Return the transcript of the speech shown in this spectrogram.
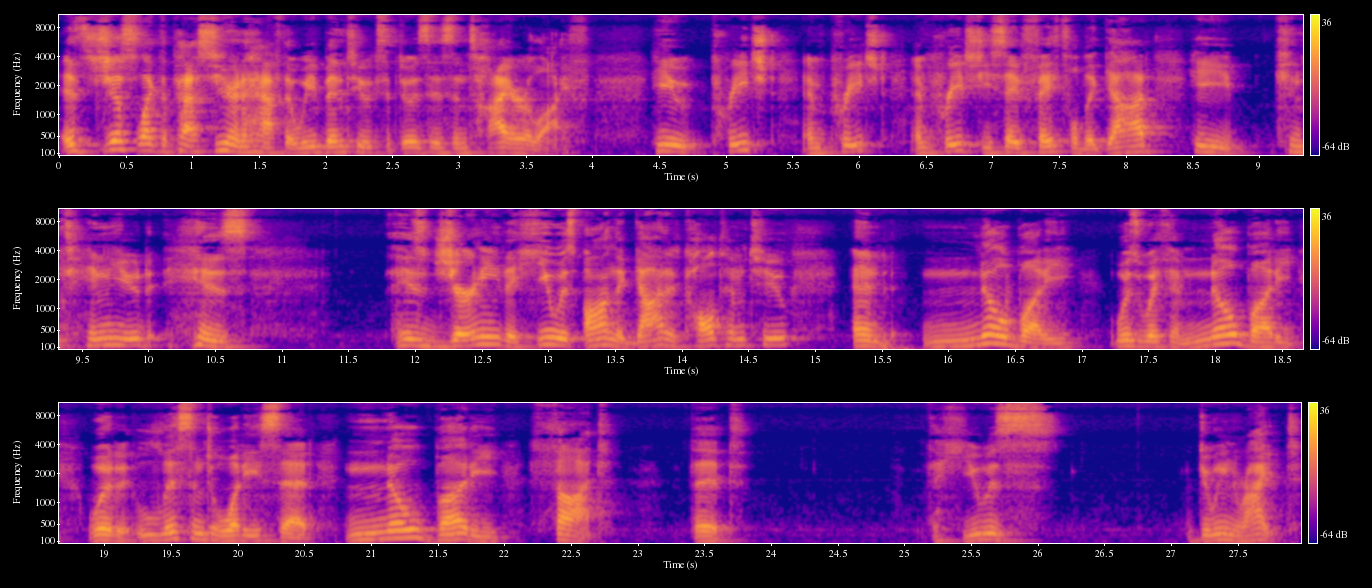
it's just like the past year and a half that we've been to, except it was his entire life. He preached and preached and preached. He stayed faithful to God. He continued his his journey that he was on that God had called him to and nobody was with him. Nobody would listen to what he said. Nobody thought that that he was doing right.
